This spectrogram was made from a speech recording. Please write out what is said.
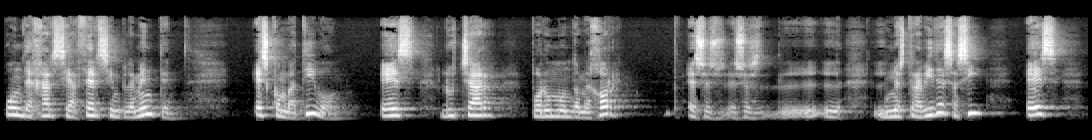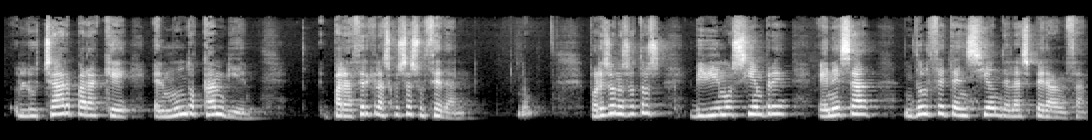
un dejarse hacer simplemente, es combativo, es luchar por un mundo mejor. Eso es, nuestra vida es así, es luchar para que el mundo cambie, para hacer que las cosas sucedan. Por eso nosotros vivimos siempre en esa dulce tensión de la esperanza.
